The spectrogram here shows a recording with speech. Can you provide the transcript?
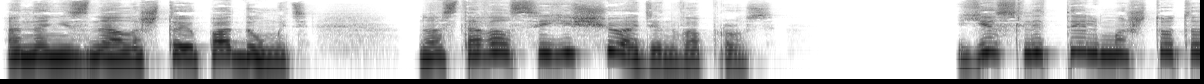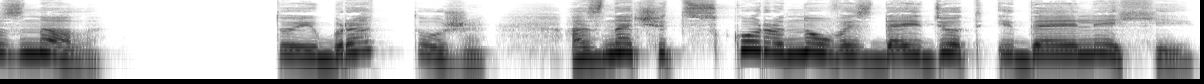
Она не знала, что и подумать, но оставался еще один вопрос. Если Тельма что-то знала, то и брат тоже, а значит, скоро новость дойдет и до Элехии.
